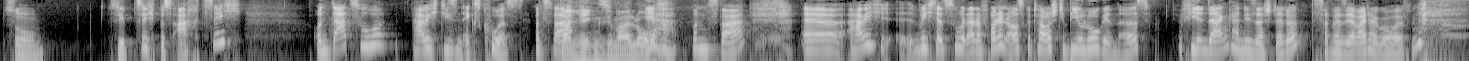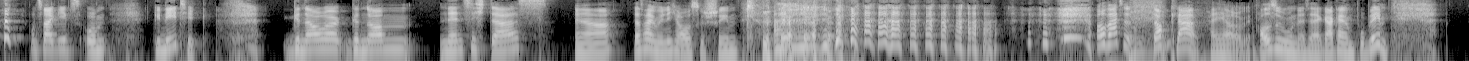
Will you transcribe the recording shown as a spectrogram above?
so 70 bis 80 und dazu habe ich diesen Exkurs. Und zwar. Dann legen Sie mal los. Ja, und zwar äh, habe ich mich dazu mit einer Freundin ausgetauscht, die Biologin ist. Vielen Dank an dieser Stelle. Das hat mir sehr weitergeholfen. und zwar geht es um Genetik. Genauer genommen nennt sich das. Ja, das habe ich mir nicht rausgeschrieben. oh, warte, doch klar, kann ich ja raussuchen, ist ja gar kein Problem.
